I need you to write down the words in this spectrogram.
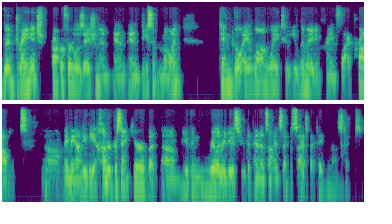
good drainage, proper fertilization, and, and, and decent mowing can go a long way to eliminating crane fly problems. Um, they may not be the 100% cure, but um, you can really reduce your dependence on insecticides by taking those steps.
